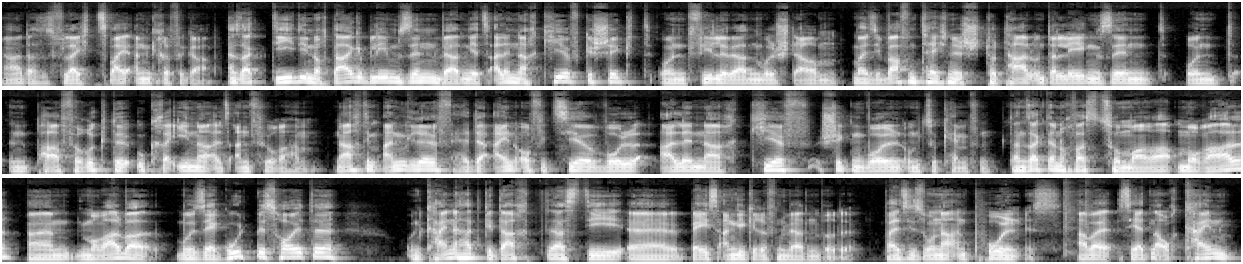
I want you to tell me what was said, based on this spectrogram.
ja, dass es vielleicht zwei Angriffe gab. Er sagt, die, die noch da geblieben sind, werden jetzt alle nach Kiew geschickt und viele werden wohl sterben, weil sie waffentechnisch total unterlegen sind und ein paar verrückte Ukrainer als Anführer haben. Nach dem Angriff hätte ein Offizier wohl alle nach Kiew schicken wollen, um zu kämpfen. Dann sagt er noch was zur Moral. Ähm, Moral war wohl sehr gut bis heute und keiner hat gedacht, dass die äh, Base angegriffen werden würde weil sie so nah an Polen ist. Aber sie hätten auch kein,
